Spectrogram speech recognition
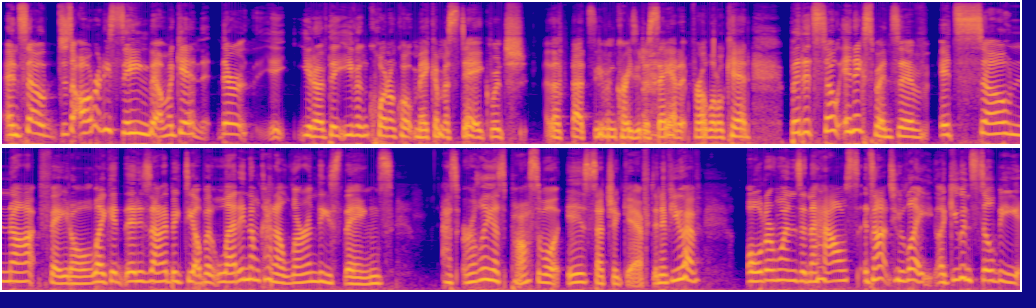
And so just already seeing them again, they're, you know, if they even quote unquote make a mistake, which that, that's even crazy to say it for a little kid, but it's so inexpensive. It's so not fatal. Like it, it is not a big deal, but letting them kind of learn these things as early as possible is such a gift. And if you have older ones in the house, it's not too late. Like you can still be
